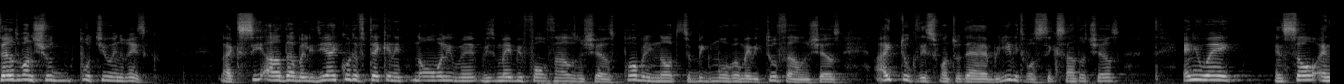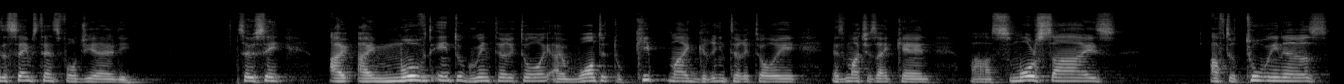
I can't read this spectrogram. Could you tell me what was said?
Third one should put you in risk. Like CRWD, I could have taken it normally with maybe 4,000 shares. Probably not, it's a big mover, maybe 2,000 shares. I took this one today, I believe it was 600 shares. Anyway, and so, and the same stands for GILD. So you see, I, I moved into green territory. I wanted to keep my green territory as much as I can. Uh, small size, after two winners,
